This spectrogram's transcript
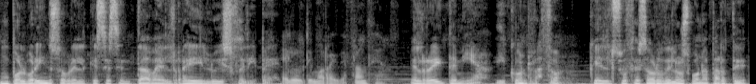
un polvorín sobre el que se sentaba el rey Luis Felipe. El último rey de Francia. El rey temía, y con razón, que el sucesor de los Bonaparte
